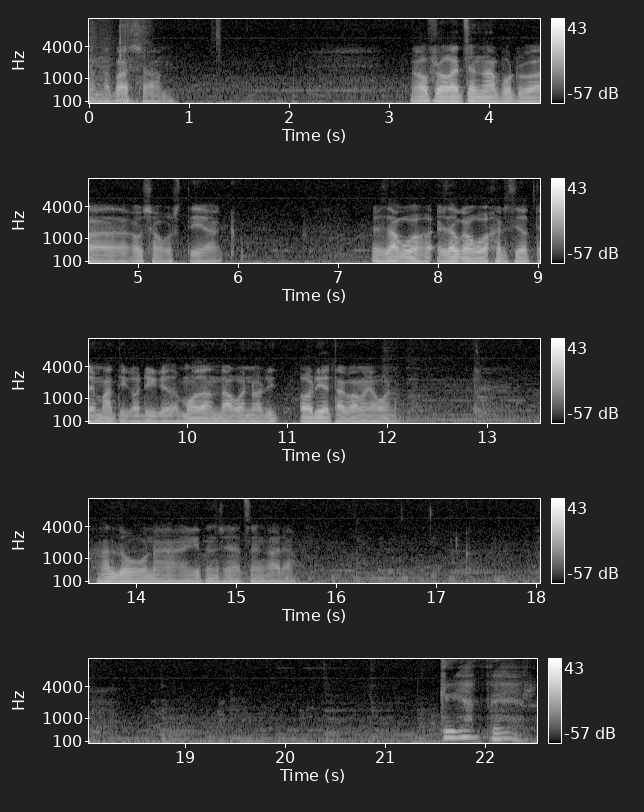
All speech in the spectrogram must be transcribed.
Hala, txanda pasa. Nago frogatzen apur bat gauza guztiak. Ez, dago, ez daukagu ejertzio tematikorik edo modan dagoen hori, horietako baina bueno. Alduguna egiten saiatzen gara. ¿Qué hacer?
